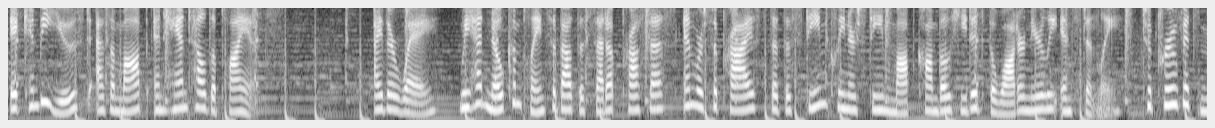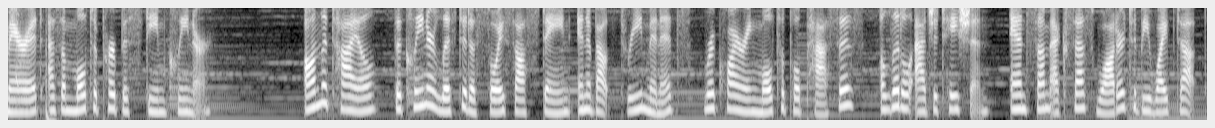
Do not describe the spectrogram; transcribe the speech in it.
It can be used as a mop and handheld appliance. Either way, we had no complaints about the setup process and were surprised that the steam cleaner steam mop combo heated the water nearly instantly, to prove its merit as a multi-purpose steam cleaner. On the tile, the cleaner lifted a soy sauce stain in about 3 minutes, requiring multiple passes, a little agitation, and some excess water to be wiped up.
